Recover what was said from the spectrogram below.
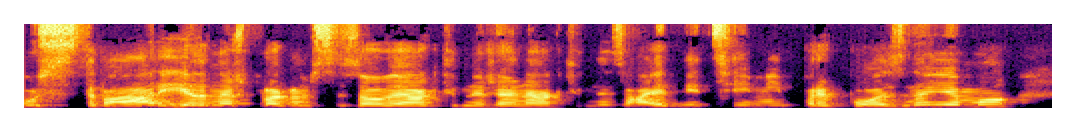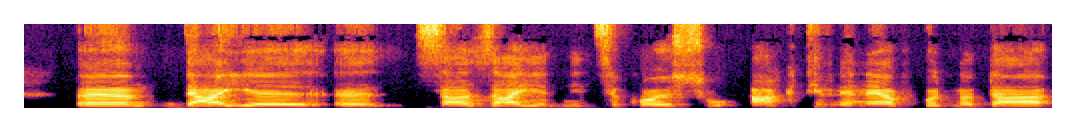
u stvari, jedan naš program se zove Aktivne žene, aktivne zajednice i mi prepoznajemo da je za zajednice koje su aktivne neophodno da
